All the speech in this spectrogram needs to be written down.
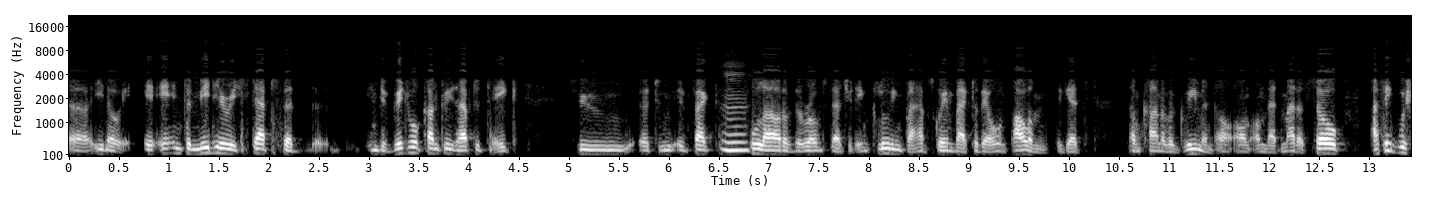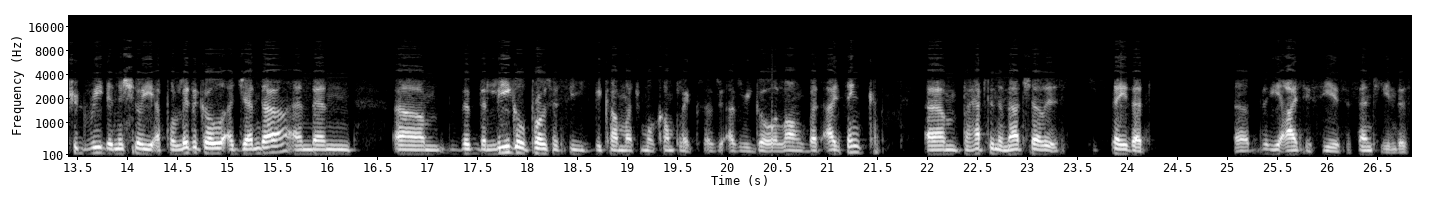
uh, you know I- intermediary steps that individual countries have to take to uh, to in fact mm. pull out of the Rome Statute, including perhaps going back to their own parliaments to get some kind of agreement on, on, on that matter. So I think we should read initially a political agenda, and then um, the, the legal processes become much more complex as as we go along. But I think um, perhaps in a nutshell is to say that uh, the ICC is essentially in this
